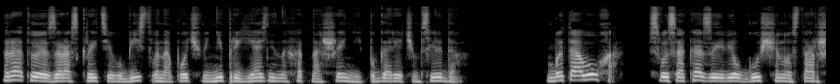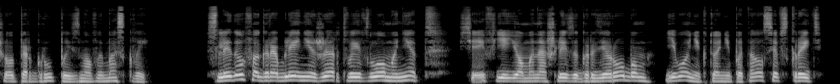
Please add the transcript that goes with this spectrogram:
ратуя за раскрытие убийства на почве неприязненных отношений по горячим следам. «Бытовуха», — свысока заявил Гущину старший опергруппы из Новой Москвы. Следов ограбления жертвы и взлома нет, сейф ее мы нашли за гардеробом, его никто не пытался вскрыть,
